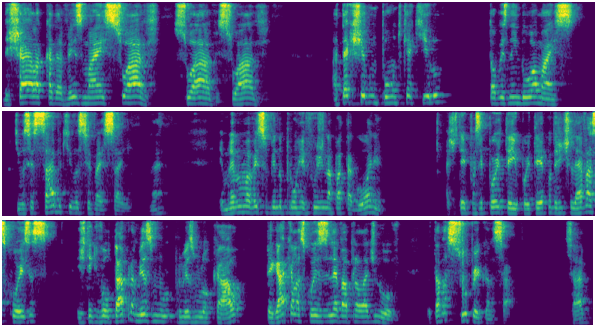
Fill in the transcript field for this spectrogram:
deixar ela cada vez mais suave, suave, suave, até que chega um ponto que aquilo talvez nem doa mais, que você sabe que você vai sair, né? Eu me lembro uma vez subindo para um refúgio na Patagônia, a gente tem que fazer porteio. Porteio é quando a gente leva as coisas, a gente tem que voltar para o mesmo, mesmo local, pegar aquelas coisas e levar para lá de novo. Eu estava super cansado, sabe?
